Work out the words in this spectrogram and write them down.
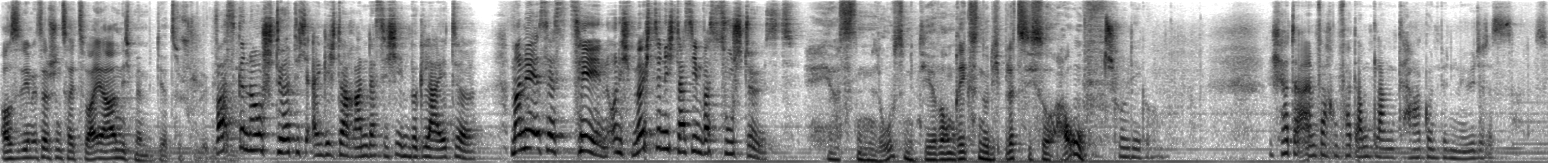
Außerdem ist er schon seit zwei Jahren nicht mehr mit dir zur Schule gegangen. Was genau stört dich eigentlich daran, dass ich ihn begleite? Mann, er ist erst zehn und ich möchte nicht, dass ihm was zustößt. Hey, was ist denn los mit dir? Warum regst du dich plötzlich so auf? Entschuldigung. Ich hatte einfach einen verdammt langen Tag und bin müde, das ist alles.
